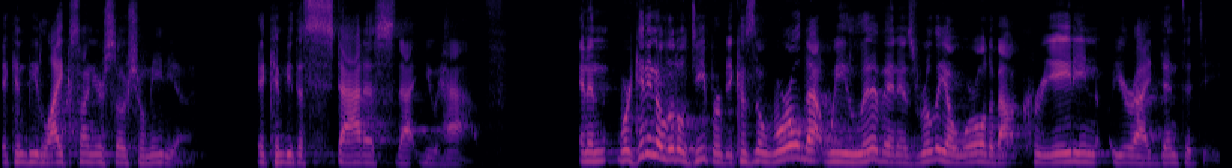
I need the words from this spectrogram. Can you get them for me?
It can be likes on your social media. It can be the status that you have. And in, we're getting a little deeper because the world that we live in is really a world about creating your identity.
